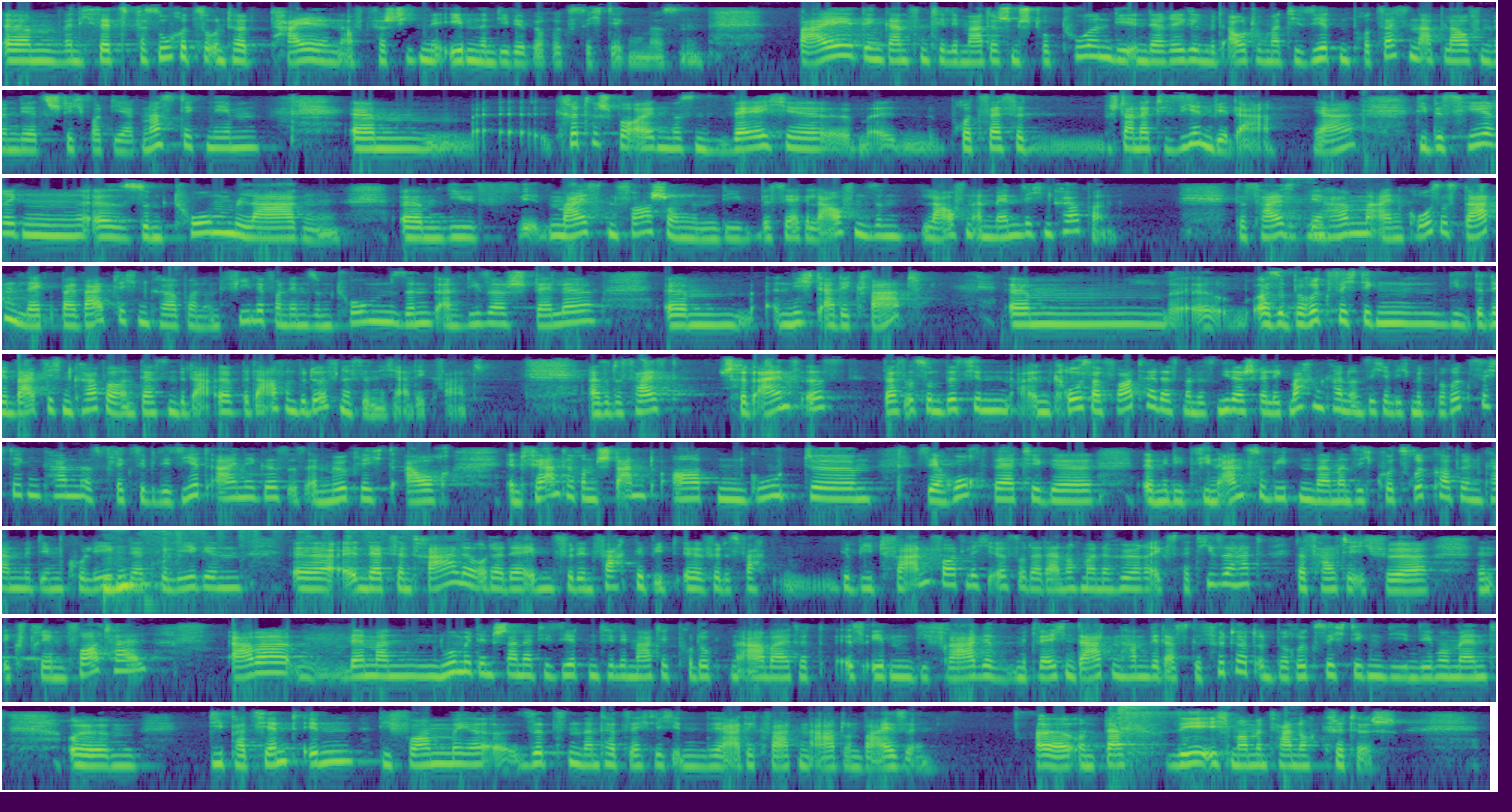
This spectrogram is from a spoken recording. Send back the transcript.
ähm, wenn ich jetzt versuche zu unterteilen auf verschiedene Ebenen, die wir berücksichtigen müssen, bei den ganzen telematischen Strukturen, die in der Regel mit automatisierten Prozessen ablaufen, wenn wir jetzt Stichwort Diagnostik nehmen, ähm, kritisch beäugen müssen, welche äh, Prozesse standardisieren wir da? Ja, die bisherigen äh, Symptomlagen, ähm, die meisten Forschungen, die bisher gelaufen sind, laufen an männlichen Körpern. Das heißt, mhm. wir haben ein großes Datenleck bei weiblichen Körpern und viele von den Symptomen sind an dieser Stelle ähm, nicht adäquat. Ähm, äh, also berücksichtigen die, den weiblichen Körper und dessen Bedarf, äh, Bedarf und Bedürfnisse nicht adäquat. Also das heißt, Schritt eins ist, das ist so ein bisschen ein großer Vorteil, dass man das niederschwellig machen kann und sicherlich mit berücksichtigen kann. Das flexibilisiert einiges. Es ermöglicht auch entfernteren Standorten gute, sehr hochwertige äh, Medizin anzubieten, weil man sich kurz rückkoppeln kann mit dem Kollegen, mhm. der Kollegin äh, in der Zentrale oder der eben für den Fachgebiet, äh, für das Fachgebiet verantwortlich ist oder da nochmal eine höhere Expertise hat. Das halte ich für einen extremen Vorteil. Aber wenn man nur mit den standardisierten Telematikprodukten arbeitet, ist eben die Frage, mit welchen Daten haben wir das gefüttert und berücksichtigen die in dem Moment ähm, die PatientInnen, die vor mir sitzen, dann tatsächlich in der adäquaten Art und Weise. Äh, und das sehe ich momentan noch kritisch.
